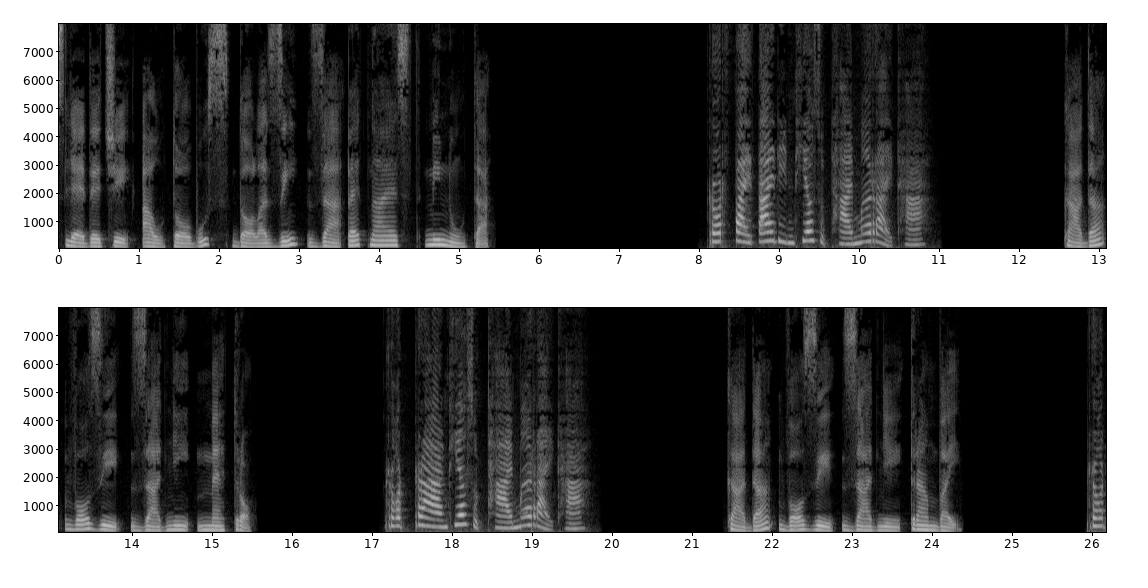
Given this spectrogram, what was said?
Sljedeći autobus dolazi za 15 minuta. รถไฟใต้ดินเที่ยวสุดท้ายเมื่อไหร่คะ Kada vozi zadnji metro? รถรางเที่ยวสุดท้ายเมื่อไหร่คะ Kada vozi zadnji tramvaj? รถ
